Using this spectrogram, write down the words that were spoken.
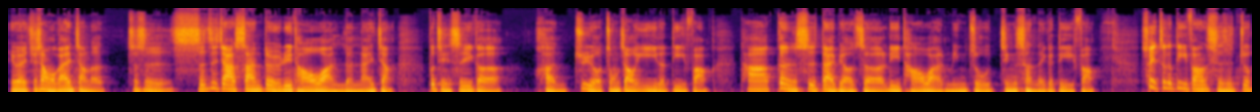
因为就像我刚才讲的，就是十字架山对于立陶宛人来讲，不仅是一个很具有宗教意义的地方，它更是代表着立陶宛民族精神的一个地方。所以这个地方其实就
